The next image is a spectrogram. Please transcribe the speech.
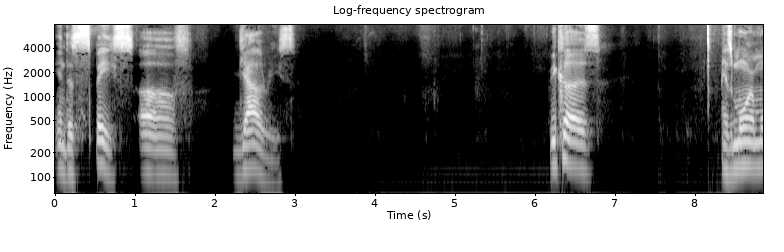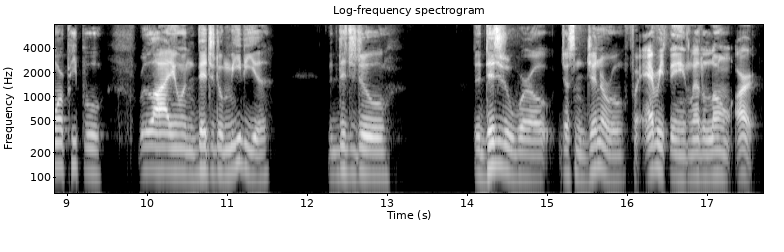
in the space of galleries. Because as more and more people rely on digital media, the digital the digital world just in general for everything, let alone art.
